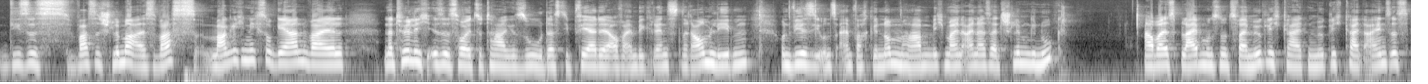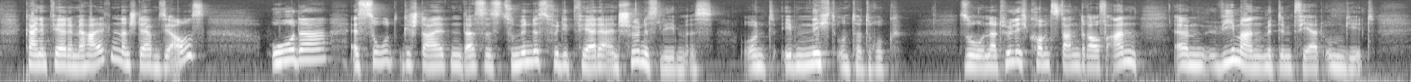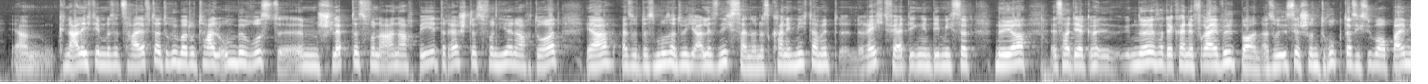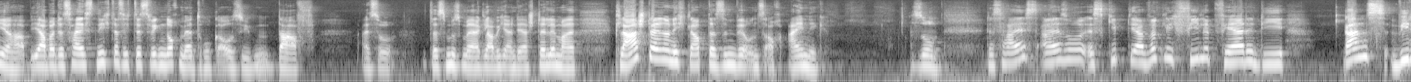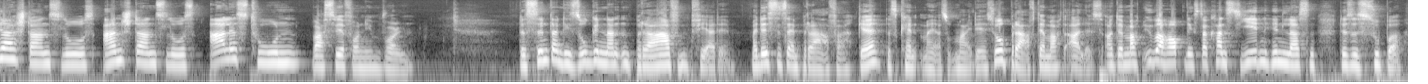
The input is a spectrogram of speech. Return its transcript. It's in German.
dieses Was ist schlimmer als was mag ich nicht so gern, weil natürlich ist es heutzutage so, dass die Pferde auf einem begrenzten Raum leben und wir sie uns einfach genommen haben. Ich meine, einerseits schlimm genug, aber es bleiben uns nur zwei Möglichkeiten. Möglichkeit eins ist, keine Pferde mehr halten, dann sterben sie aus. Oder es so gestalten, dass es zumindest für die Pferde ein schönes Leben ist und eben nicht unter Druck. So, natürlich kommt es dann drauf an, ähm, wie man mit dem Pferd umgeht ja, knall ich dem das jetzt half darüber total unbewusst, ähm, schleppt das von A nach B, drescht es von hier nach dort. Ja, also das muss natürlich alles nicht sein und das kann ich nicht damit rechtfertigen, indem ich sage, naja, es hat ja, ne, es hat ja keine freie Wildbahn, also ist ja schon Druck, dass ich es überhaupt bei mir habe. Ja, aber das heißt nicht, dass ich deswegen noch mehr Druck ausüben darf. Also das müssen wir ja, glaube ich, an der Stelle mal klarstellen und ich glaube, da sind wir uns auch einig. So, das heißt also, es gibt ja wirklich viele Pferde, die Ganz widerstandslos, anstandslos alles tun, was wir von ihm wollen. Das sind dann die sogenannten braven Pferde. Weil das ist ein braver, gell? Das kennt man ja so. Mai, der ist so brav, der macht alles. Und der macht überhaupt nichts. Da kannst du jeden hinlassen. Das ist super.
